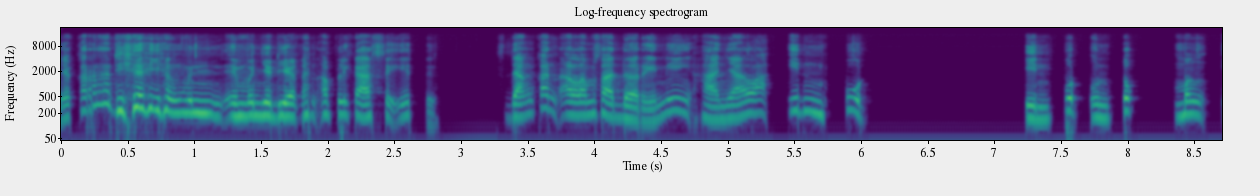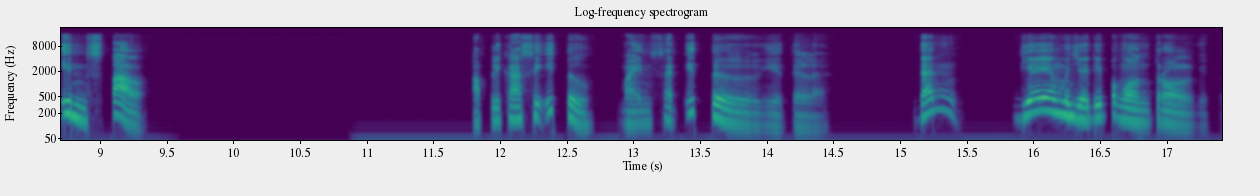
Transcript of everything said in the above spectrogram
Ya karena dia yang men menyediakan aplikasi itu. Sedangkan alam sadar ini hanyalah input. Input untuk menginstal aplikasi itu, mindset itu gitu lah. Dan dia yang menjadi pengontrol gitu.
